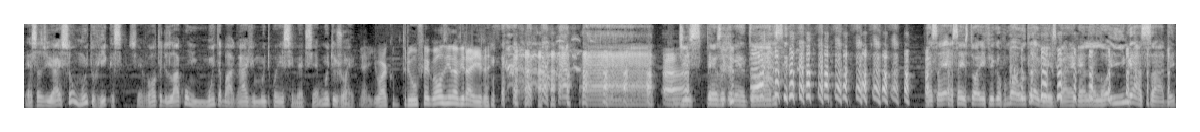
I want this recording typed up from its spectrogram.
essas viagens são muito ricas. Você volta de lá com muita bagagem, muito conhecimento. Isso é muito jóia. É, e o Arco do Triunfo é igualzinho na Viraíra. Dispensa comentários. essa, essa história aí fica pra uma outra vez, cara. Que ela é lo... engraçada, hein?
